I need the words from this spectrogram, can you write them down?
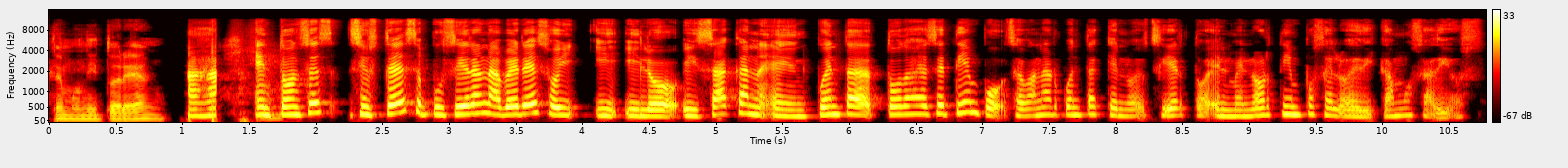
Te monitorean. Ajá. Entonces, si ustedes se pusieran a ver eso y, y, lo, y sacan en cuenta todo ese tiempo, se van a dar cuenta que no es cierto, el menor tiempo se lo dedicamos a Dios.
